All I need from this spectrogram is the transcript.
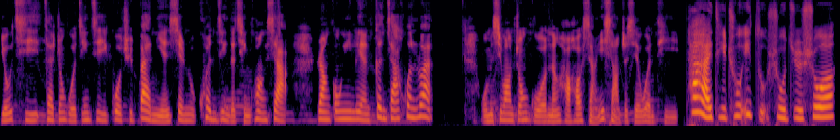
尤其在中国经济过去半年陷入困境的情况下，让供应链更加混乱？我们希望中国能好好想一想这些问题。他还提出一组数据，说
